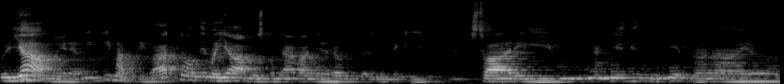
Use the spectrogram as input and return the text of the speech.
javno je religija, ima privatno, ali nema javno ispoljavanje religioznih nekih stvari, onaj, e,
